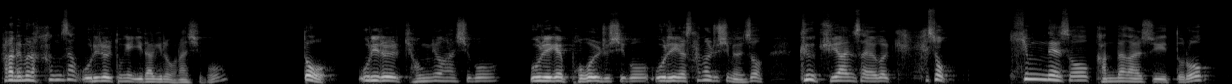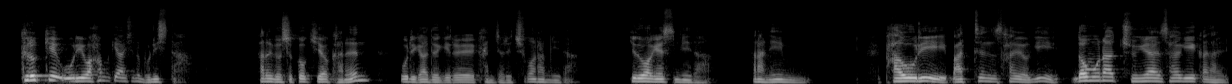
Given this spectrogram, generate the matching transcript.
하나님은 항상 우리를 통해 일하기를 원하시고 또 우리를 격려하시고 우리에게 복을 주시고 우리에게 상을 주시면서 그 귀한 사역을 계속 힘내서 감당할 수 있도록 그렇게 우리와 함께 하시는 분이시다 하는 것을 꼭 기억하는 우리가 되기를 간절히 축원합니다. 기도하겠습니다. 하나님, 바울이 맡은 사역이 너무나 중요한 사역이 까닭에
